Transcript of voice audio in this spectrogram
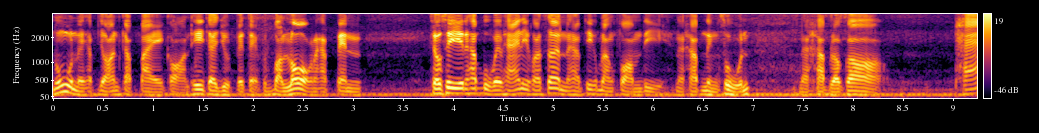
นู่นเลยครับย้อนกลับไปก่อนที่จะหยุดไปเตะฟุตบอลโลกนะครับเป็นเชลซีนะครับบุกไปแพ้นิวคาสเซิลนะครับที่กำลังฟอร์มดีนะครับ1-0น นะครับ แล้วก็แพ้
